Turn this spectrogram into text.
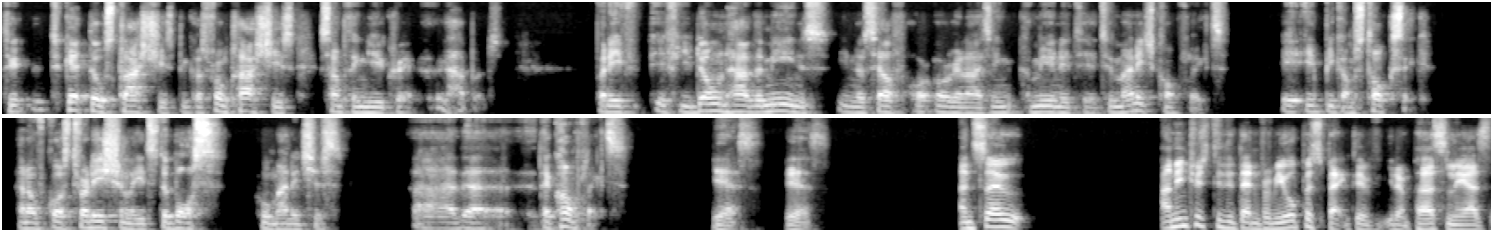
to, to get those clashes because from clashes something new happens but if if you don't have the means in a self-organizing community to manage conflicts, it, it becomes toxic. And of course, traditionally, it's the boss who manages uh, the the conflicts. Yes, yes. And so, I'm interested then, from your perspective, you know, personally as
